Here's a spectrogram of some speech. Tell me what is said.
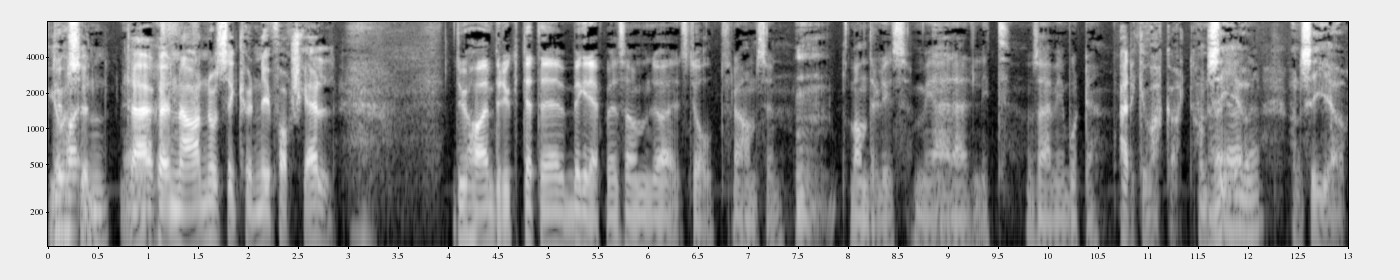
Du ja. Det er nanosekund i forskjell. Du har brukt dette begrepet som du har stjålet fra Hamsun. Vandrelys. Vi er her litt, og så er vi borte. Er det ikke vakkert? Han Ja, sier, ja, han sier,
